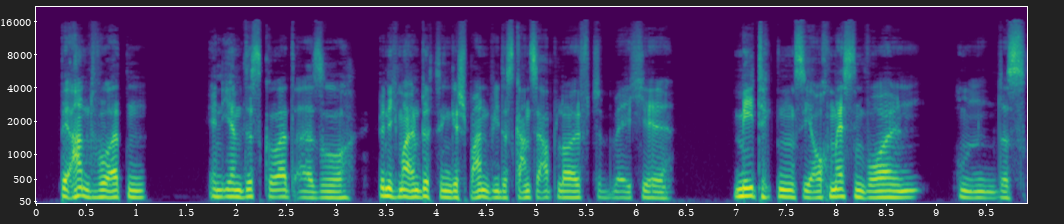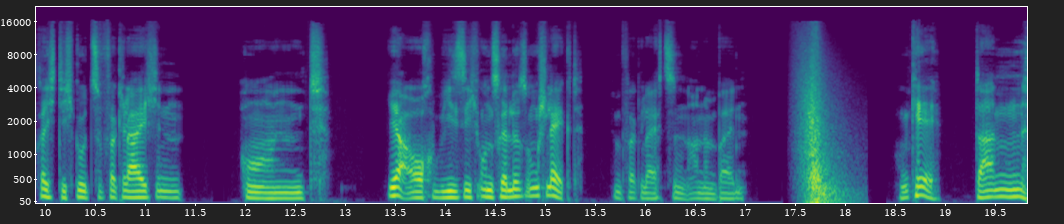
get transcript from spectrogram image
beantworten in ihrem Discord. Also bin ich mal ein bisschen gespannt, wie das Ganze abläuft, welche Metriken sie auch messen wollen, um das richtig gut zu vergleichen. Und ja, auch wie sich unsere Lösung schlägt im Vergleich zu den anderen beiden. Okay, dann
